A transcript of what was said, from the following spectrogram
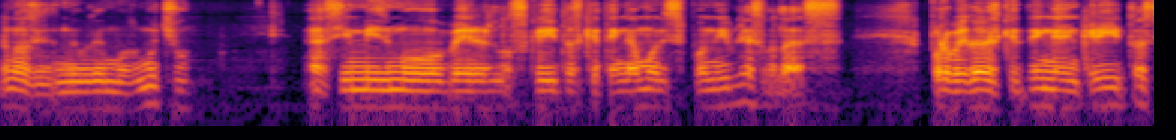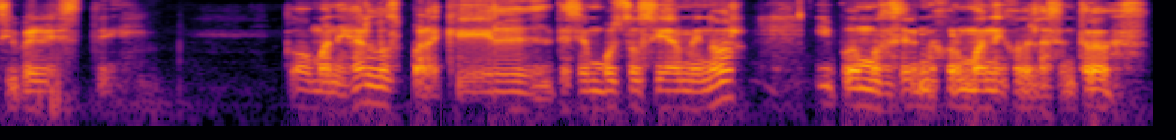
no nos desnudemos mucho. Asimismo, ver los créditos que tengamos disponibles o las proveedores que tengan créditos y ver este cómo manejarlos para que el desembolso sea menor y podamos hacer mejor manejo de las entradas.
